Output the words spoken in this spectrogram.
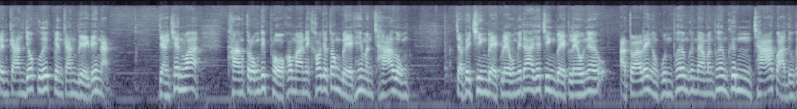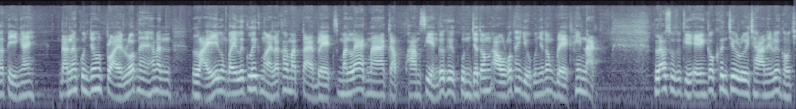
เป็นการยกลึกเป็นการเบรกได้หนัก อย่างเช่นว่าทางตรงที่โผล่เข้ามาเนี่ยเขาจะต้องเบรกให้มันช้าลง จะไปชิงเบรกเร็วไม่ได้ถ้าชิงเบรกเร็วเนี่ยอัตราเร่งของคุณเพิ่มขึ้นมามันเพิ่มขึ้นช้ากว่าดูคติไง ดังนั้นคุณจะต้องปล่อยรถนะให้มันไหลลงไปลึกๆหน่อยแล้วค่อยมาแตะเบรกมันแลกมากับความเสี่ยงก็คือคุณจะต้องเอารถให้อยู่คุณจะต้องเบรกให้หนัก แล้วซูซูกิเองก็ขึ้นชื่อลือชาในเรื่องของแช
